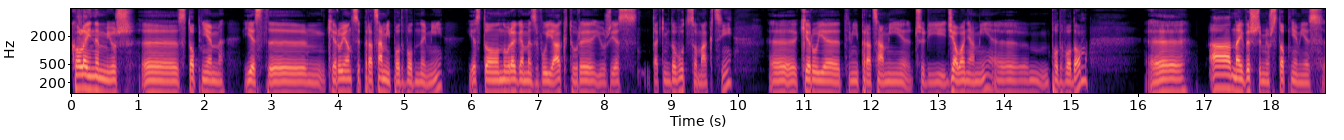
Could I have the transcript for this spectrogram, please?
Kolejnym już stopniem jest kierujący pracami podwodnymi. Jest to nurek MSWiA, który już jest takim dowódcą akcji. Kieruje tymi pracami, czyli działaniami pod wodą a najwyższym już stopniem jest y,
